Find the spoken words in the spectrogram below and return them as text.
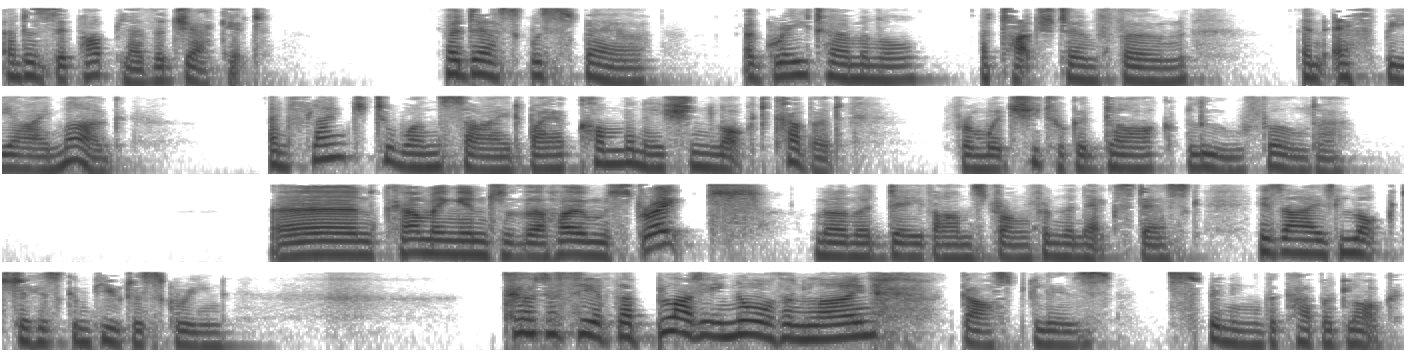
and a zip-up leather jacket. Her desk was spare, a grey terminal, a touch-tone phone, an FBI mug, and flanked to one side by a combination-locked cupboard, from which she took a dark blue folder. And coming into the home straight, murmured Dave Armstrong from the next desk, his eyes locked to his computer screen. Courtesy of the bloody Northern Line, gasped Liz, spinning the cupboard lock.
